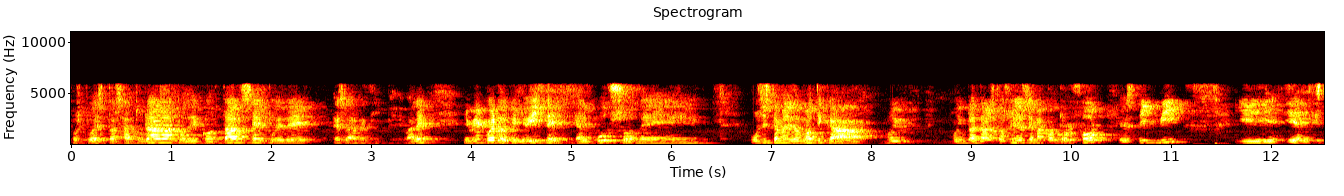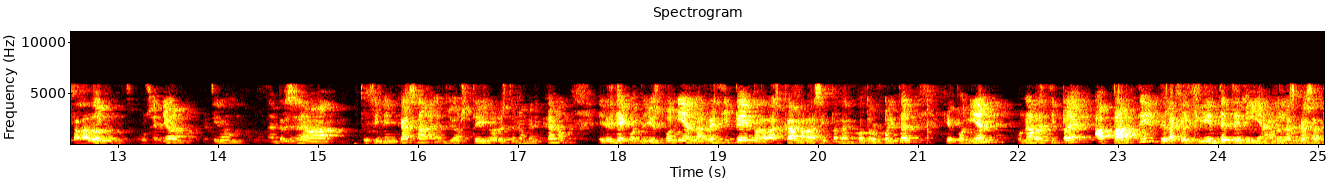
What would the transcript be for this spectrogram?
pues puede estar saturada, puede cortarse, puede... es la red IP, ¿vale? Yo me acuerdo que yo hice el curso de un sistema de domótica muy, implantado en Estados Unidos, se llama Control 4, que es Zigbee, y, el instalador, un, señor que tiene una empresa se llama Tucine en Casa, el George Taylor, este americano, él decía que cuando ellos ponían la red para las cámaras y para el control y tal, que ponían una red aparte de la que el cliente tenía en las casas.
